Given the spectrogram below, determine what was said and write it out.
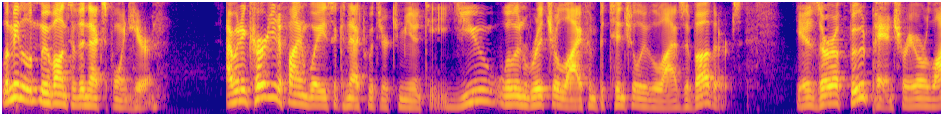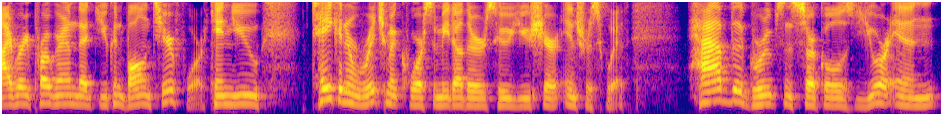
Let me move on to the next point here. I would encourage you to find ways to connect with your community. You will enrich your life and potentially the lives of others. Is there a food pantry or library program that you can volunteer for? Can you take an enrichment course to meet others who you share interests with? Have the groups and circles you're in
